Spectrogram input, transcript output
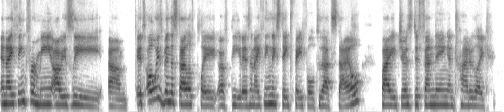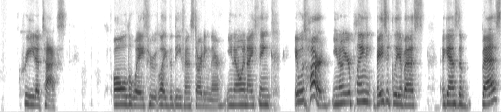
and I think for me, obviously, um, it's always been the style of play of Tigres, and I think they stayed faithful to that style by just defending and trying to like create attacks all the way through, like the defense starting there, you know. And I think it was hard. You know, you're playing basically a best against the best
